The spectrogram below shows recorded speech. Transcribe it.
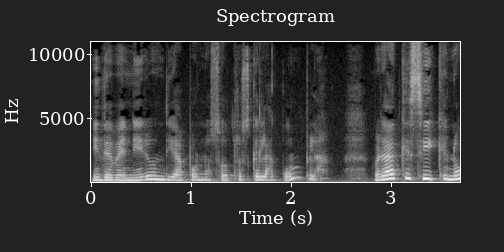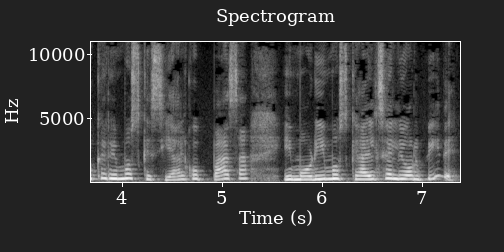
y de venir un día por nosotros, que la cumpla. ¿Verdad que sí? Que no queremos que si algo pasa y morimos, que a Él se le olvide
